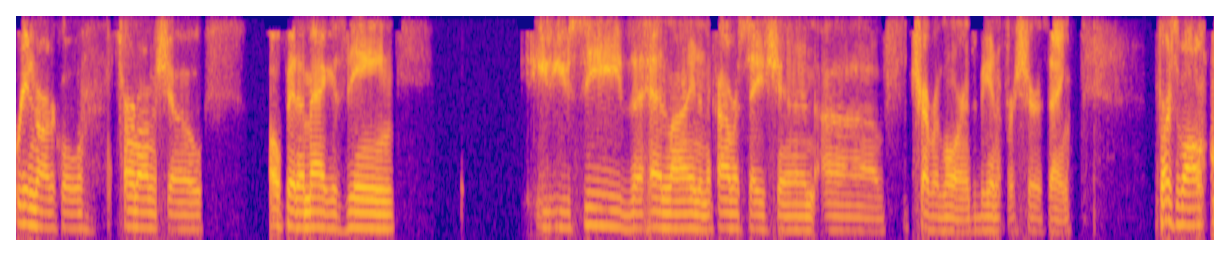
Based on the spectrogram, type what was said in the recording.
read an article, turn on a show, open a magazine, you, you see the headline and the conversation of Trevor Lawrence being a for sure thing. First of all,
